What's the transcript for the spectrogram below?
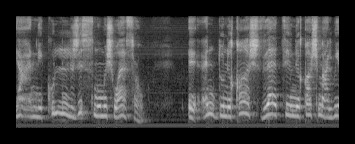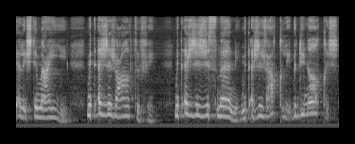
يعني كل جسمه مش واسعه إيه، عنده نقاش ذاتي ونقاش مع البيئة الاجتماعية. متأجج عاطفي متأجج جسماني متأجج عقلي بده يناقش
